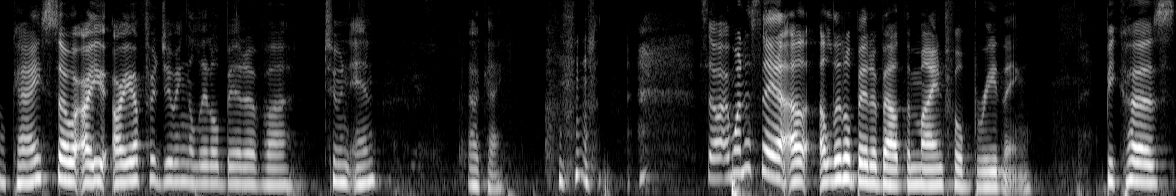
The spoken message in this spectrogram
Okay, so are you, are you up for doing a little bit of a tune in? Yes. Okay. so I want to say a, a little bit about the mindful breathing because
